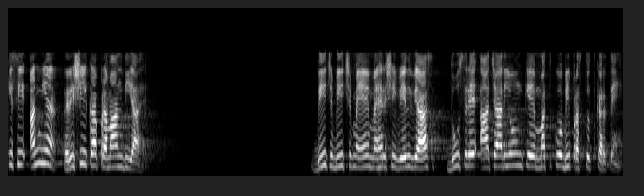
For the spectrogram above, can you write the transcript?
किसी अन्य ऋषि का प्रमाण दिया है। बीच बीच में महर्षि वेदव्यास दूसरे आचार्यों के मत को भी प्रस्तुत करते हैं।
